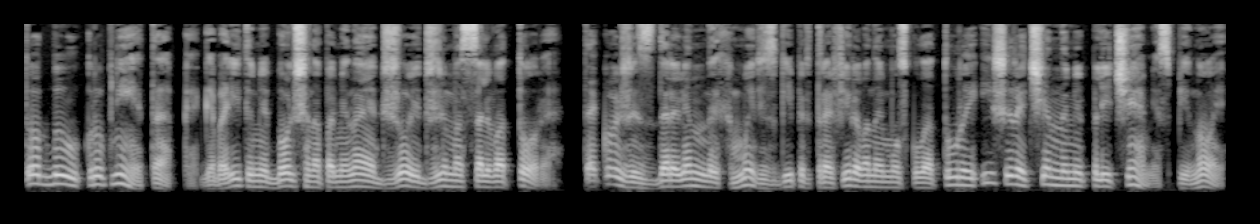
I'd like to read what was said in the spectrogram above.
Тот был крупнее Тапка, габаритами больше напоминая Джо и Джима Сальватора. Такой же здоровенный хмырь с гипертрофированной мускулатурой и широченными плечами, спиной.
